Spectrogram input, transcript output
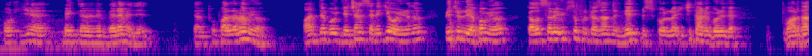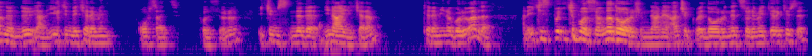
Spor yine bekleneni veremedi. Yani toparlanamıyor. Antep o geçen seneki oyununu bir türlü yapamıyor. Galatasaray 3-0 kazandı net bir skorla. iki tane golü de Vardan döndü. Yani ilkinde Kerem'in offside pozisyonu. İkincisinde de yine aynı Kerem. Kerem yine golü var da. Hani iki, iki pozisyonda doğru şimdi. Hani açık ve doğru net söylemek gerekirse.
